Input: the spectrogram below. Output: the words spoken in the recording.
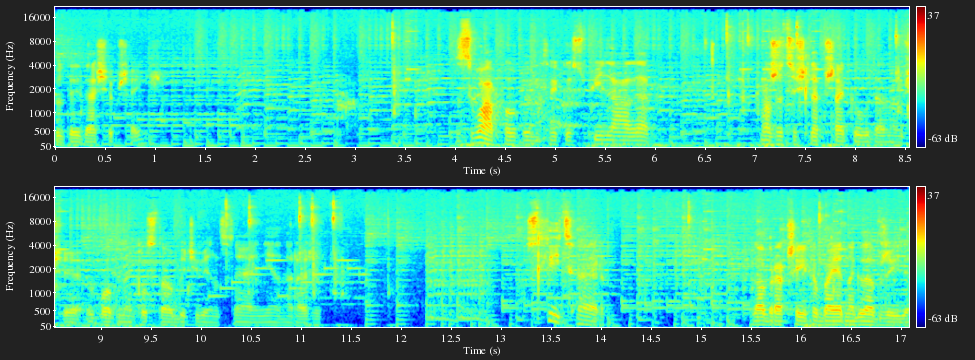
Tutaj da się przejść. Złapałbym tego spila, ale może coś lepszego uda nam się wodnego zdobyć, więc nie, nie na razie. Slither! Dobra, czyli chyba jednak dobrze idę.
